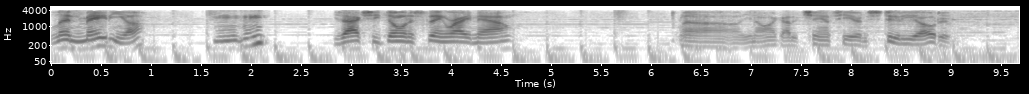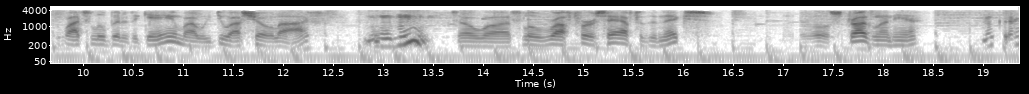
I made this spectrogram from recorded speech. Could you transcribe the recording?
Lin Mania, Mm-hmm. he's actually doing his thing right now. Uh, you know, I got a chance here in the studio to watch a little bit of the game while we do our show live. hmm So uh, it's a little rough first half for the Knicks. A little struggling here, Okay.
